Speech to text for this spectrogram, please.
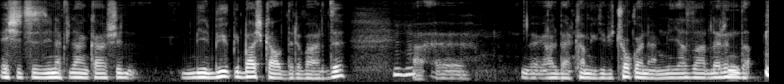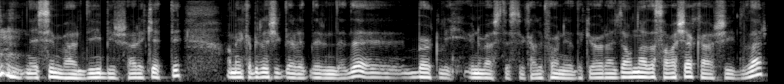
eşitsizliğine falan karşı bir büyük bir baş kaldırı vardı. Hı hı. Ee, Albert Camus gibi çok önemli yazarların da isim verdiği bir hareketti. Amerika Birleşik Devletleri'nde de e, Berkeley Üniversitesi Kaliforniya'daki öğrenciler onlar da savaşa karşıydılar.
